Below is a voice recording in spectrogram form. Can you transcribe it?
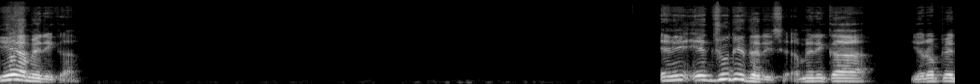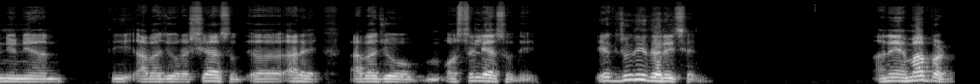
એ અમેરિકા એની એક જુદી ધરી છે. અમેરિકા, યુરોપિયન યુનિયનથી આ બાજુ રશિયા સુધી અરે, આ બાજુ ઓસ્ટ્રેલિયા સુધી એક જુદી ધરી છે. અને એમાં પણ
